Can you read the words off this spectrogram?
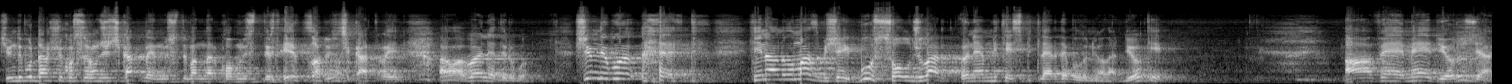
Şimdi buradan şu sonucu çıkartmayın. Müslümanlar komünisttir diye sonucu çıkartmayın. Ama böyledir bu. Şimdi bu inanılmaz bir şey. Bu solcular önemli tespitlerde bulunuyorlar. Diyor ki AVM diyoruz ya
